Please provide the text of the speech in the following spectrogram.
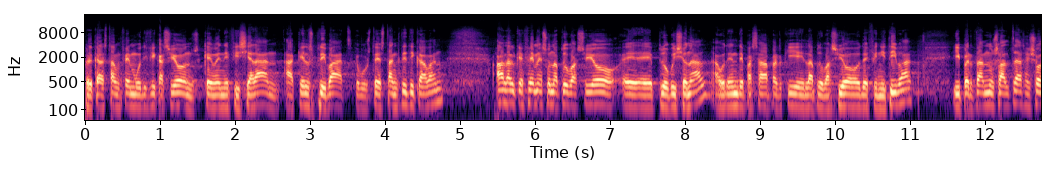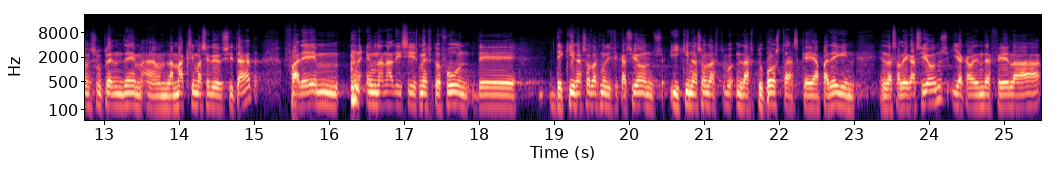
perquè estan fent modificacions que beneficiaran aquells privats que vostès tant criticaven, Ara el que fem és una aprovació eh, provisional, haurem de passar per aquí l'aprovació definitiva i per tant nosaltres això ens ho amb la màxima seriositat, farem un anàlisi més profund de, de quines són les modificacions i quines són les, les propostes que apareguin en les al·legacions i acabarem de fer la,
